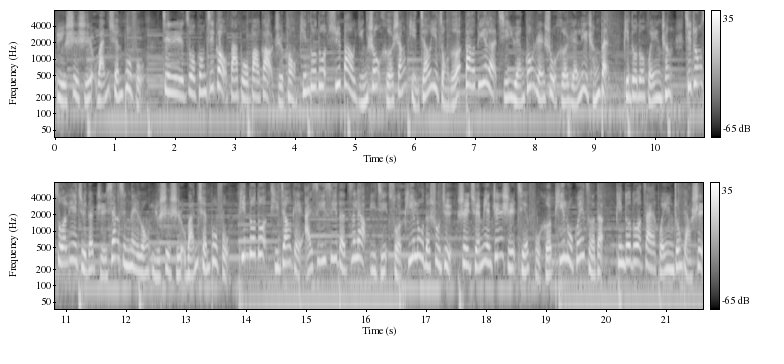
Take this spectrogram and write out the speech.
与事实完全不符。近日，做空机构发布报告，指控拼多多虚报营收和商品交易总额，报低了其员工人数和人力成本。拼多多回应称，其中所列举的指向性内容与事实完全不符。拼多多提交给 SEC 的资料以及所披露的数据是全面真实且符合披露规则的。拼多多在回应中表示，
